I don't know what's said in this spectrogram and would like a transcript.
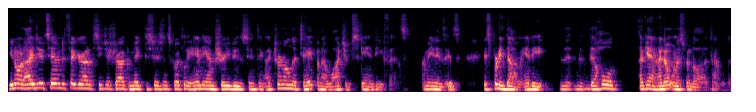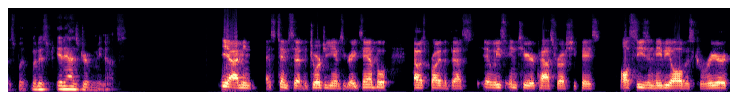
You know what I do, Tim, to figure out if CJ Stroud can make decisions quickly? Andy, I'm sure you do the same thing. I turn on the tape and I watch him scan defense. I mean, it's it's, it's pretty dumb, Andy. The, the whole again, I don't want to spend a lot of time on this, but but it's it has driven me nuts. Yeah, I mean, as Tim said, the Georgia game is a great example. That was probably the best, at least interior pass rush he faced all season, maybe all of his career,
